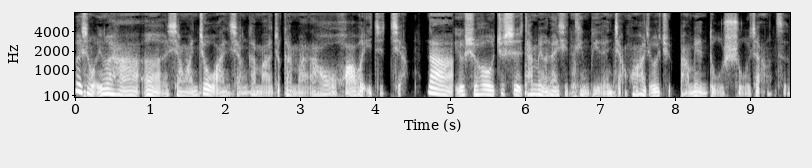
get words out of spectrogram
为什么？因为他呃想玩就玩，想干嘛就干嘛，然后话会一直讲。那有时候就是他没有耐心听别人讲话，他就会去旁边读书这样子。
